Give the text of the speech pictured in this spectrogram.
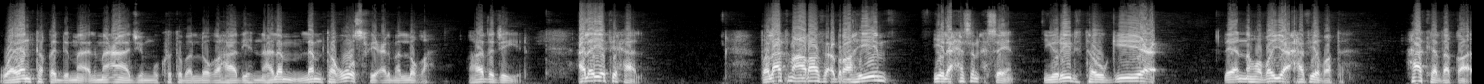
وينتقد المعاجم وكتب اللغة هذه أنها لم لم تغوص في علم اللغة. هذا جيد. على أي حال طلعت مع رافع إبراهيم إلى حسن حسين. يريد توقيع لأنه ضيع حفيظته. هكذا قال.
